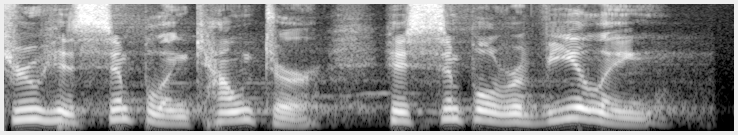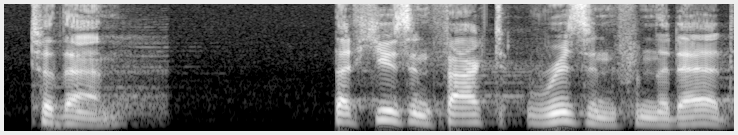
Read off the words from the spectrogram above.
through his simple encounter, his simple revealing to them that he is in fact risen from the dead.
